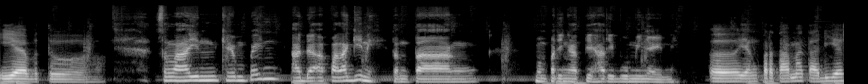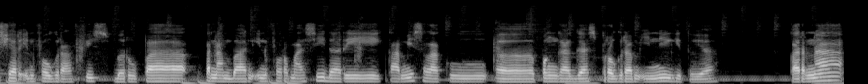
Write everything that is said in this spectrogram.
Iya, betul. Selain campaign ada apa lagi nih tentang memperingati Hari Buminya ini? Uh, yang pertama tadi ya share infografis berupa penambahan informasi dari kami selaku uh, penggagas program ini gitu ya. Karena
